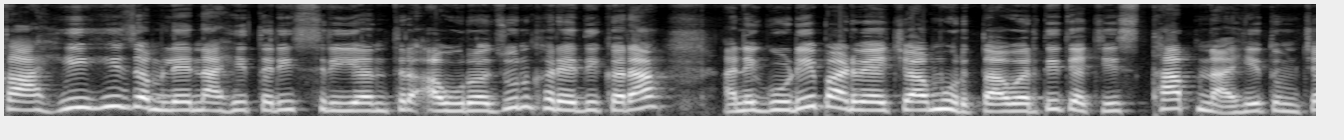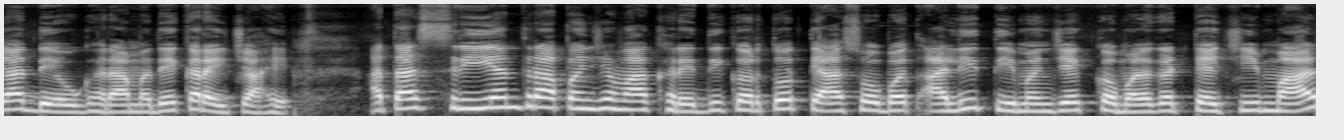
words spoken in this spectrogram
काहीही जमले नाही तरी श्रीयंत्र आवर्जून खरेदी करा आणि गुढीपाडव्याच्या मुहूर्तावरती त्याची स्थापना ही तुमच्या देवघरामध्ये करायची आहे. आता श्रीयंत्र आपण जेव्हा खरेदी करतो त्यासोबत आली ती म्हणजे कमळगट्ट्याची माळ.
